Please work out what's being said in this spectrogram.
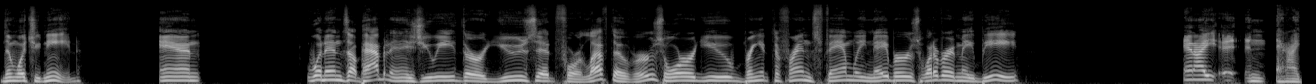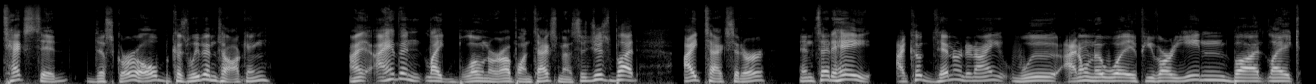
than what you need. And what ends up happening is you either use it for leftovers or you bring it to friends, family, neighbors, whatever it may be and I and, and I texted this girl because we've been talking. I I haven't like blown her up on text messages, but I texted her and said, "Hey, I cooked dinner tonight. I don't know what if you've already eaten, but like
